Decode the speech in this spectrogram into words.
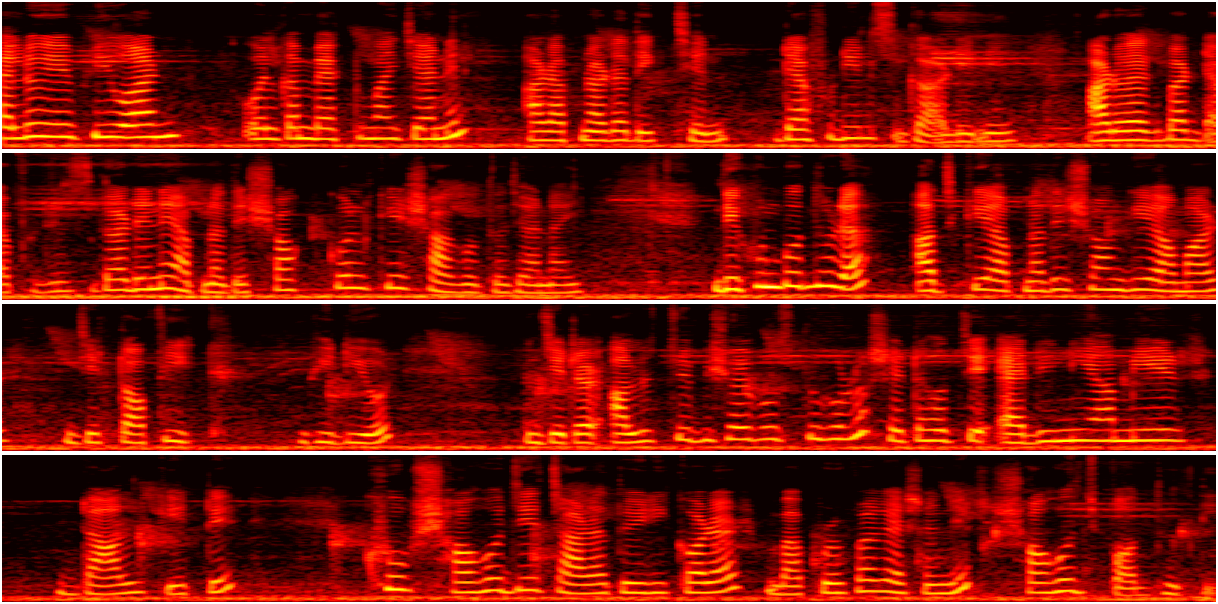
Hello everyone, welcome back to my channel. আর আপনারা দেখছেন ড্যাফোডিলস গার্ডেনে। আরও একবার ড্যাফোডিলস গার্ডেনে আপনাদের সকলকে স্বাগত জানাই। দেখুন বন্ধুরা, আজকে আপনাদের সঙ্গে আমার যে টপিক ভিডিওর, যেটার আলোচ্য বিষয়বস্তু হলো, সেটা হচ্ছে অ্যাডিনিয়ামের ডাল কেটে খুব সহজে চারা তৈরি করার বা প্রোপাগেশনের সহজ পদ্ধতি।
